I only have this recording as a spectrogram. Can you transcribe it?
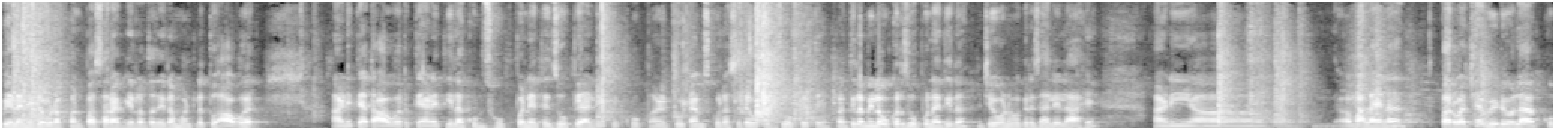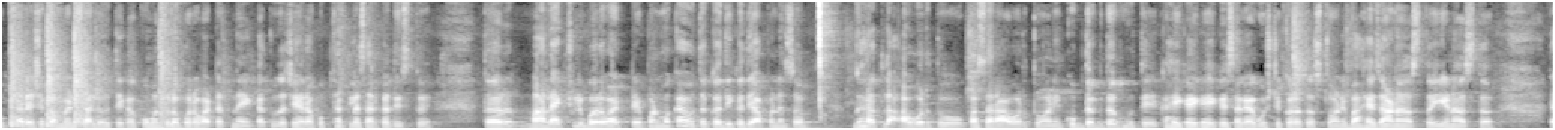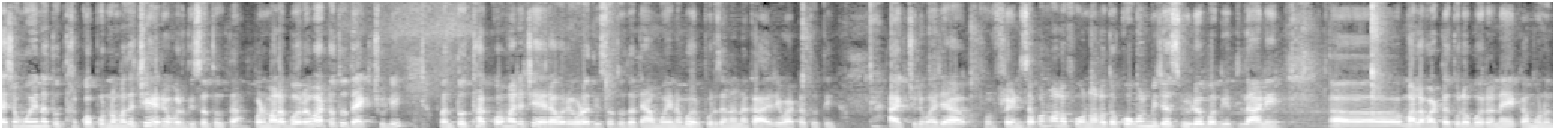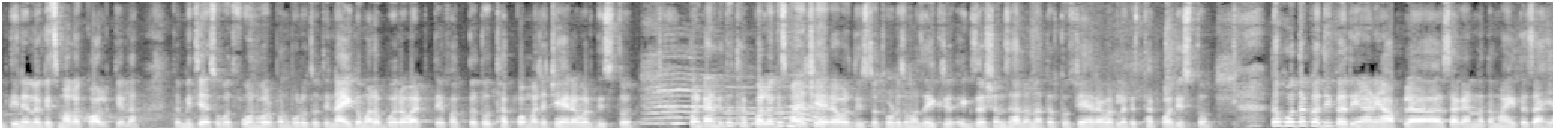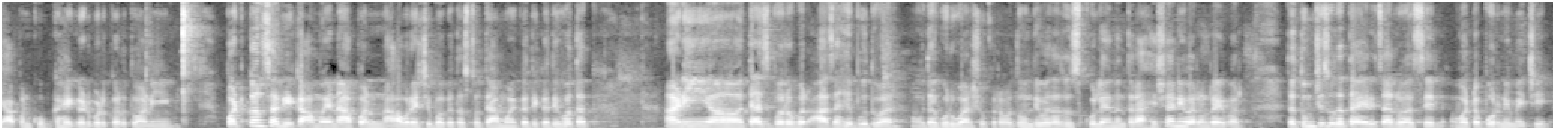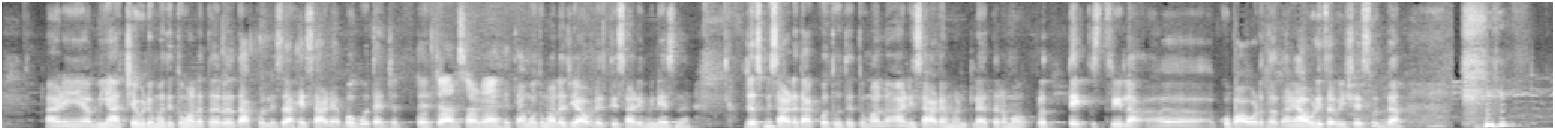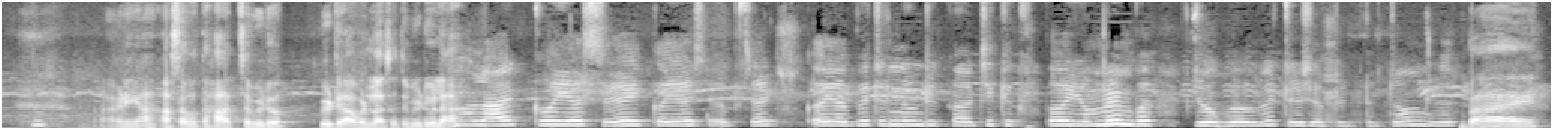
बेलाने जेवढा पण पसारा गेला होता तिला म्हटलं तू आवर. आणि ते आता आवरते आणि तिला खूप झोप पण येते. झोपी आली होती खूप आणि टू टाइम स्कूल असते तेव्हा खूप झोप येते. पण तिला मी लवकर झोपू नाही दिलं. जेवण वगैरे झालेलं आहे. आणि मला आहे ना परवाच्या व्हिडिओला खूप सारे असे कमेंट्स आले होते का कोमल तुला बरं वाटत नाही का? तुझा चेहरा खूप थकल्यासारखा दिसतोय. तर मला ॲक्च्युली बरं वाटते पण मग काय होतं कधी कधी आपण असं घरातला आवरतो पसारा आवरतो आणि खूप दगदग होते. काही काही काही काही सगळ्या गोष्टी करत असतो आणि बाहेर जाणं असतं येणं असतं. त्याच्यामुळे ना तो थकवा पूर्ण माझ्या चेहऱ्यावर दिसत होता. पण मला बरं वाटत होतं ॲक्च्युली पण तो थकवा माझ्या चेहऱ्यावर एवढा दिसत होता त्यामुळे ना भरपूर जणांना काळजी वाटत होती. ॲक्च्युली माझ्या फ्रेंडचा पण मला फोन आला होता. कोमल मी जस्ट व्हिडिओ बघितला आणि मला वाटलं तुला बरं नाही का म्हणून तिने लगेच मला कॉल केला. तर मी तिच्यासोबत फोनवर पण बोलत होते. नाही गं मला बरं वाटते फक्त तो थकवा माझ्या चेहऱ्यावर दिसतो पण कारण की तो थकवा लगेच माझ्या चेहऱ्यावर दिसतो थोडंसं माझं एक्झ एक्झर्शन झालं ना तर तो चेहऱ्यावर लगेच थकवा दिसतो. तर होतं कधी कधी आणि आपल्या सगळ्यांना तर माहीतच आहे. आपण खूप घाई गडबड करतो आणि पटकन सगळी कामं आहे ना आपण आवरायची बघत असतो. त्यामुळे कधी कधी होतात. आणि त्याचबरोबर आज आहे बुधवार उद्या गुरुवार शुक्रवार दोन दिवस अजून स्कूल आहे नंतर आहे शनिवार आणि रविवार. तर तुमचीसुद्धा तयारी चालू असेल वटपौर्णिमेची. आणि मी आजच्या व्हिडिओमध्ये तुम्हाला तर दाखवलेच आहे साड्या. बघू त्याच्यात त्या चार साड्या आहेत त्यामुळे तुम्हाला जी आवडेल ती साडी मी नेसणार. जस्ट मी साड्या दाखवत होते तुम्हाला. आणि साड्या म्हटल्या तर मग प्रत्येक स्त्रीला खूप आवडतात. आणि आवडीचा विषयसुद्धा आणि असा होता हा आजचा व्हिडिओ. व्हिडिओ आवडला असेल तर व्हिडिओला Koyasın, koyasın, sen kaybettin bir kaçık bayım ben bu. Bye.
